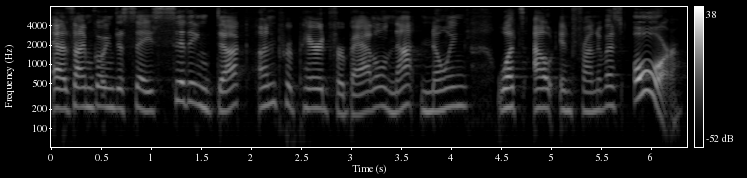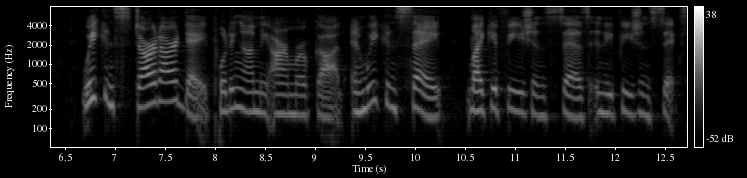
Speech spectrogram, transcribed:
as I'm going to say, sitting duck, unprepared for battle, not knowing what's out in front of us, or we can start our day putting on the armor of God and we can say, like Ephesians says in Ephesians 6,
